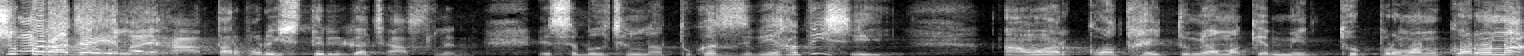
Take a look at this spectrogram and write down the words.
সুমা রাজা এলাইহা। তারপর স্ত্রীর কাছে আসলেন। এসে বলছেন লাতুকাস জিবি হাদিসি। আমার কথাই তুমি আমাকে মিথ্যুক প্রমাণ করো না।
